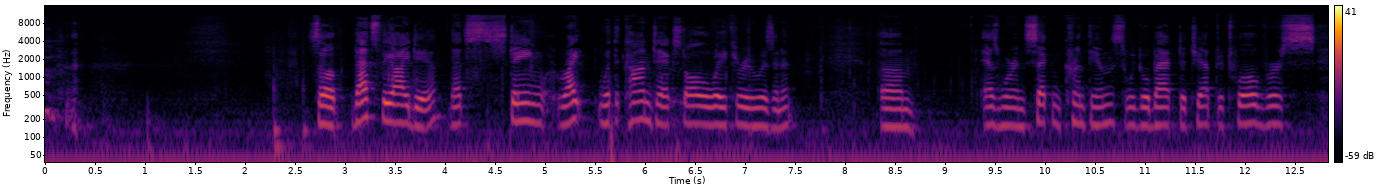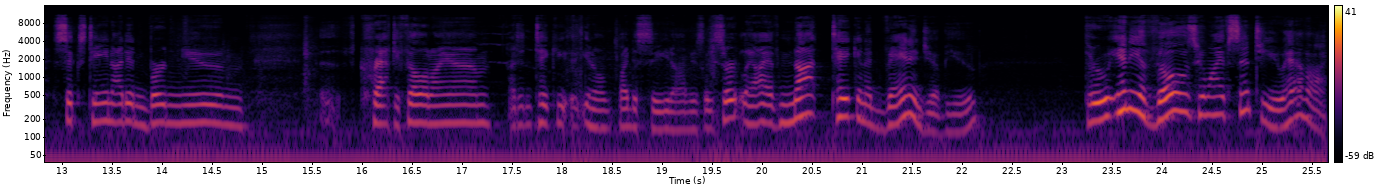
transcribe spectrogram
so that's the idea. That's staying right with the context all the way through, isn't it? Um, as we're in Second Corinthians, we go back to chapter 12, verse 16. I didn't burden you, and uh, crafty fellow that I am. I didn't take you, you know, by deceit, obviously. Certainly, I have not taken advantage of you through any of those whom I have sent to you, have I?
